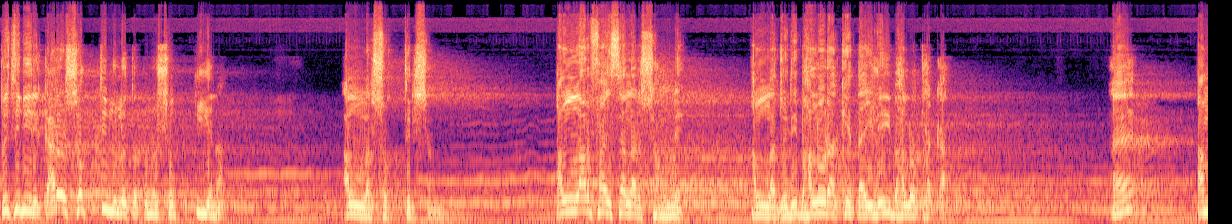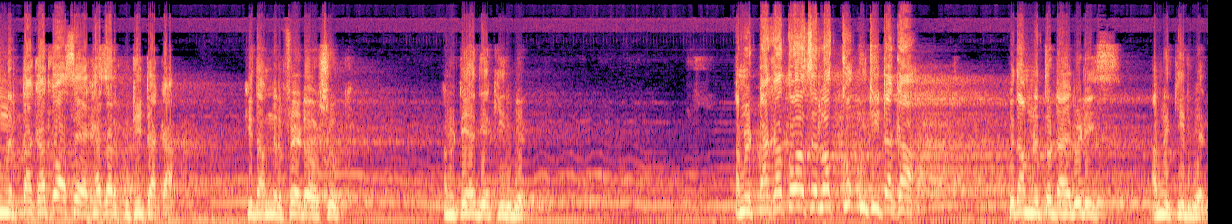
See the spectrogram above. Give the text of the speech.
পৃথিবীর কারও শক্তি মূলত কোনো শক্তি না। আল্লাহর শক্তির সামনে। আল্লাহর ফায়সালার সামনে। আল্লাহ যদি ভালো রাখে, তাইলেই ভালো থাকা। হ্যাঁ? আপনার টাকা তো আছে এক হাজার কোটি টাকা। কিন্তু আপনার ফেডে অসুখ। আপনি টেহা দিয়ে কিনবেন আপনার টাকা তো আছে, লক্ষ কোটি টাকা। কিন্তু আপনার তো ডায়াবেটিস, আপনি কিনবেন।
